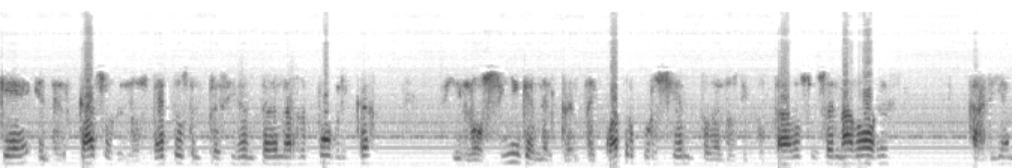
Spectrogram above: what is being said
que en el caso de los vetos del presidente de la República, si lo siguen el 34% de los diputados o senadores, harían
